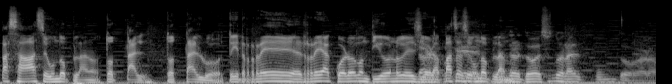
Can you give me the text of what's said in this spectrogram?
pasaba a segundo plano. Total, total, luego. Estoy re, re acuerdo contigo en lo que decía. Claro, ahora pasa a segundo plano. de todo eso no era el punto, ¿verdad?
